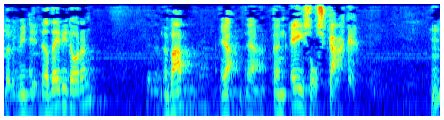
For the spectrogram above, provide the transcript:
Dat, wie, dat deed hij door een. Een wapen. Ja, ja. Een ezelskaak. Hm?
